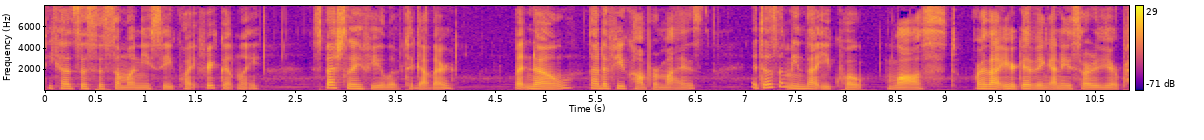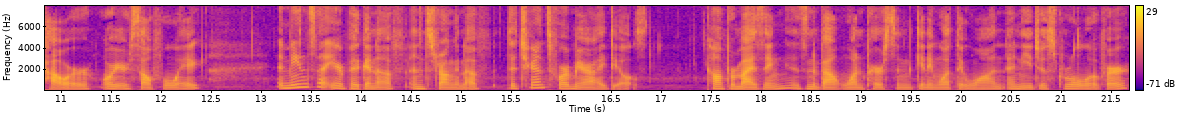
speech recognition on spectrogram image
because this is someone you see quite frequently, especially if you live together. But know that if you compromise, it doesn't mean that you, quote, lost, or that you're giving any sort of your power or yourself away. It means that you're big enough and strong enough to transform your ideals. Compromising isn't about one person getting what they want and you just roll over.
